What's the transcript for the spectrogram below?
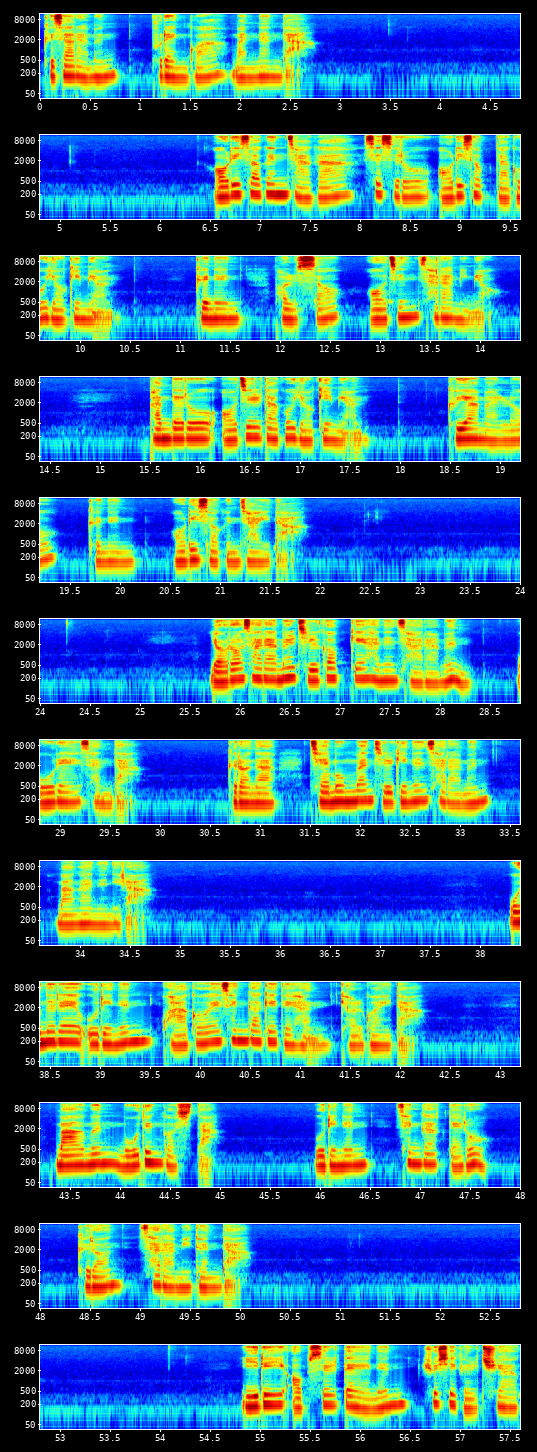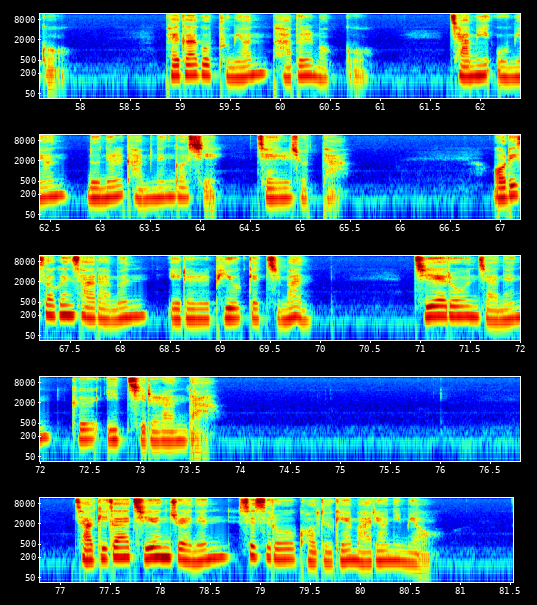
그 사람은 불행과 만난다. 어리석은 자가 스스로 어리석다고 여기면 그는 벌써 어진 사람이며 반대로 어질다고 여기면 그야말로 그는 어리석은 자이다. 여러 사람을 즐겁게 하는 사람은 오래 산다. 그러나 제 몸만 즐기는 사람은 망하느니라. 오늘의 우리는 과거의 생각에 대한 결과이다. 마음은 모든 것이다. 우리는 생각대로 그런 사람이 된다. 일이 없을 때에는 휴식을 취하고, 배가 고프면 밥을 먹고, 잠이 오면 눈을 감는 것이 제일 좋다. 어리석은 사람은 이를 비웃겠지만 지혜로운 자는 그 이치를 안다. 자기가 지은 죄는 스스로 거두게 마련이며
